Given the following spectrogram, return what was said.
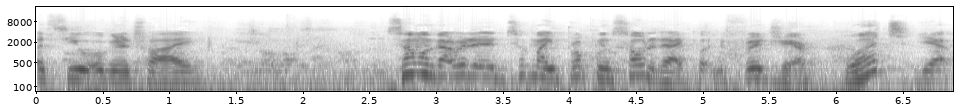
Let's see what we're gonna try. Someone got rid of it took my Brooklyn soda that I put in the fridge here. What? Yep.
